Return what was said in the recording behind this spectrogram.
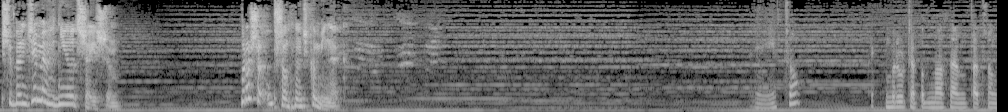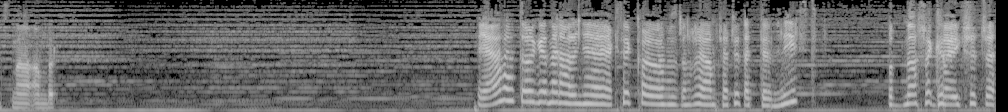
Przybędziemy w dniu jutrzejszym. Proszę uprzątnąć kominek. Niczu? Tak mruczę pod nosem, patrząc na Amber. Ja to generalnie, jak tylko zdążyłam przeczytać ten list, podnoszę go i krzyczę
